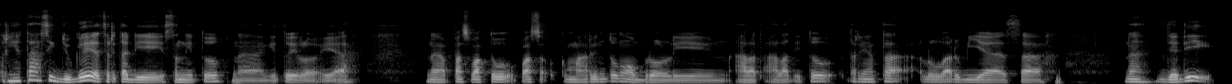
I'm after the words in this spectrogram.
ternyata asik juga ya cerita di seni tuh. Nah gitu loh ya. Nah pas waktu pas kemarin tuh ngobrolin alat-alat itu ternyata luar biasa. Nah jadi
